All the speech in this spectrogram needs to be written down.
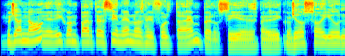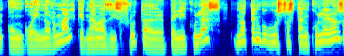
Yo no. Me dedico en parte al cine, no es mi full time, pero sí es, me dedico. Yo soy un, un güey normal que nada más disfruta de ver películas. No tengo gustos tan culeros.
